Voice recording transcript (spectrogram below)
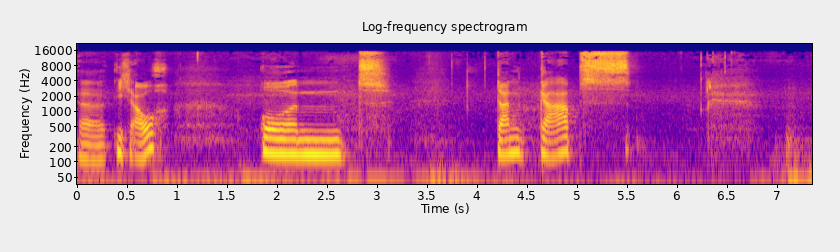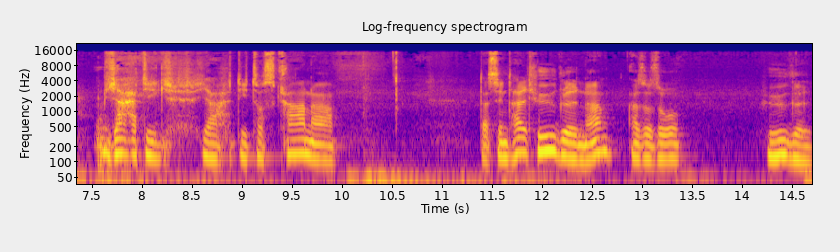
äh, ich auch. Und dann gab's ja die ja die Toskana. Das sind halt Hügel, ne? Also so Hügel.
